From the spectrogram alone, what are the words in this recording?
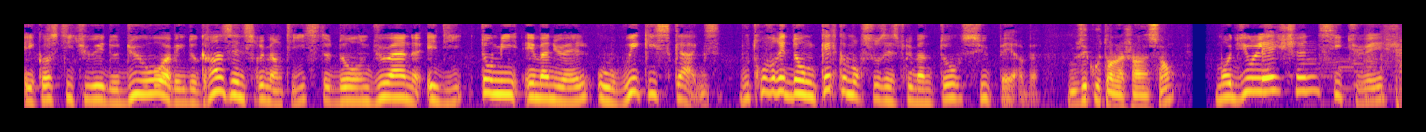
est constitué de duos avec de grands instrumentistes dont Duane Eddy, Tommy Emmanuel ou Ricky Skaggs. Vous trouverez donc quelques morceaux instrumentaux superbes. Nous écoutons la chanson Modulation Situation.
